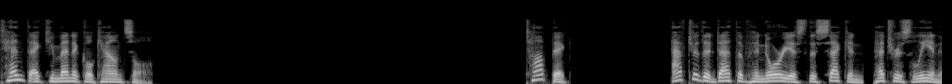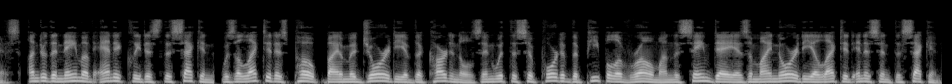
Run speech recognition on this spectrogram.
Tenth Ecumenical Council after the death of Honorius II, Petrus Leonis, under the name of Anacletus II, was elected as pope by a majority of the cardinals and with the support of the people of Rome on the same day as a minority elected Innocent II.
